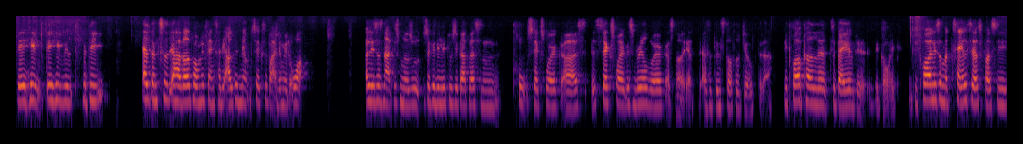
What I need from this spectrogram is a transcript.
Det er helt, det er helt vildt, fordi al den tid, jeg har været på OnlyFans, har de aldrig nævnt sexarbejde med et ord. Og lige så snart de smides ud, så kan de lige pludselig godt være sådan pro sex work, og sex work is real work, og sådan noget. Ja, altså, det er en stor fed joke, det der. De prøver at padle tilbage, men det, det går ikke. De prøver ligesom at tale til os for at sige,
